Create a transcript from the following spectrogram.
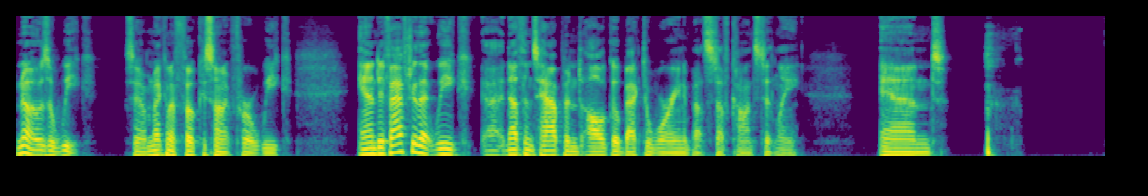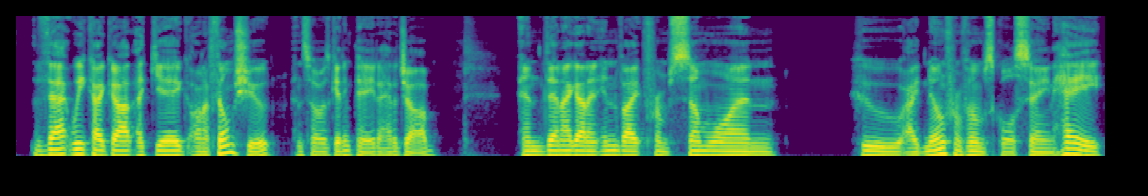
no, it was a week. So I'm not going to focus on it for a week. And if after that week uh, nothing's happened, I'll go back to worrying about stuff constantly. And that week I got a gig on a film shoot. And so I was getting paid. I had a job. And then I got an invite from someone who I'd known from film school saying, Hey,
